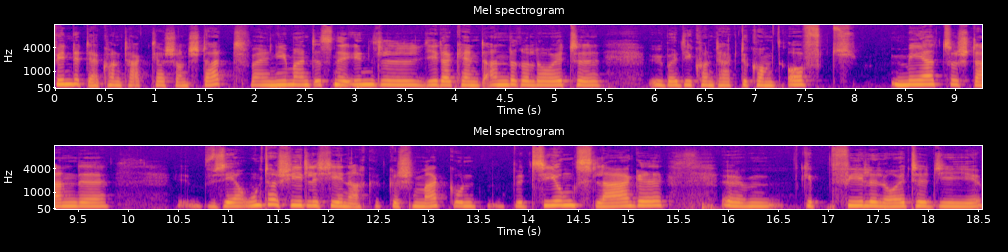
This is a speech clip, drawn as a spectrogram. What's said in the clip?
findet der Kontakt ja schon statt, weil niemand ist eine Insel, jeder kennt andere Leute. Über die Kontakte kommt oft mehr zustande, sehr unterschiedlich je nach Geschmack und Beziehungslage. Ähm, gibt viele Leute, die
